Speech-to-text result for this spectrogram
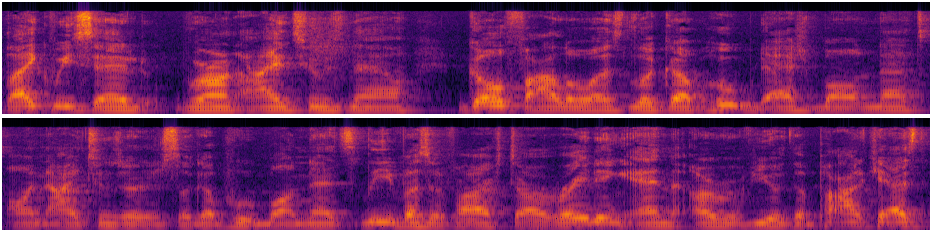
Like we said, we're on iTunes now. Go follow us. Look up Hoop Dash Ball Nets on iTunes, or just look up Hoop Ball Nets. Leave us a five star rating and a review of the podcast.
